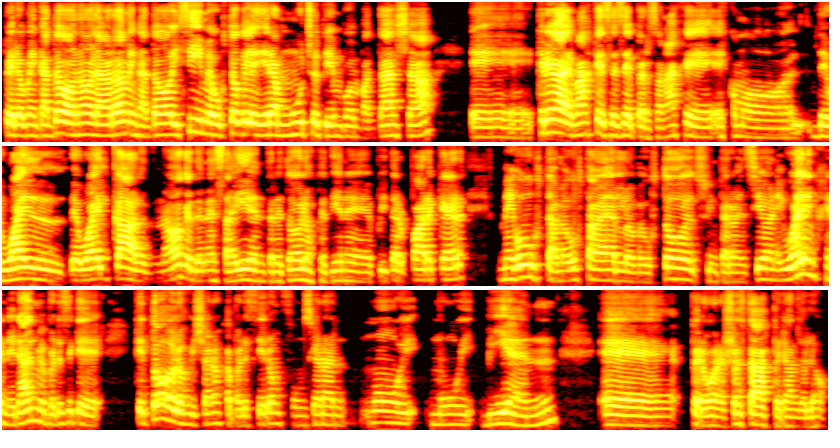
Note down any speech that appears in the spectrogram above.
pero me encantó, ¿no? La verdad me encantó y sí, me gustó que le dieran mucho tiempo en pantalla. Eh, creo además que es ese personaje, es como The Wild, The Wild Card, ¿no? Que tenés ahí entre todos los que tiene Peter Parker. Me gusta, me gusta verlo, me gustó su intervención. Igual en general me parece que que todos los villanos que aparecieron funcionan muy, muy bien. Eh, pero bueno, yo estaba esperándolo.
